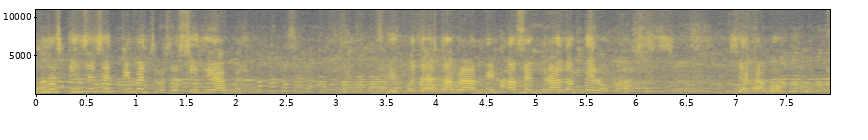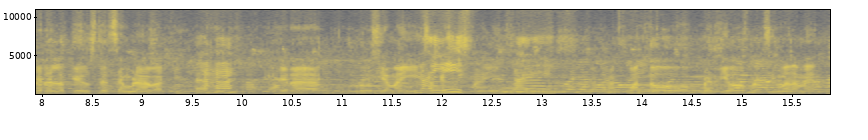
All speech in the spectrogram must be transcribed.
unos 15 centímetros así de agua. Y pues ya estaba la milpa sembrada, pero pues se acabó. ¿Qué era lo que usted sembraba aquí? Ajá. ¿Qué era, producía maíz? Maíz, maíz. ¿Cuánto perdió aproximadamente?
